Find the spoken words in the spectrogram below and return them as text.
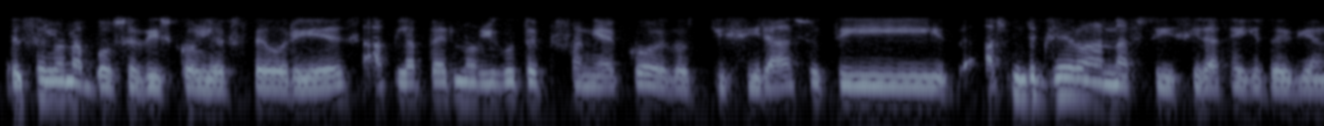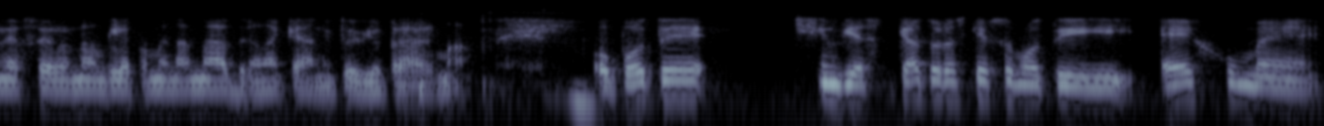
Δεν θέλω να μπω σε δύσκολες θεωρίες. Απλά παίρνω λίγο το επιφανειακό εδώ τη σειρά. Ότι ας πούμε δεν ξέρω αν αυτή η σειρά θα έχει το ίδιο ενδιαφέρον αν βλέπαμε έναν άντρα να κάνει το ίδιο πράγμα. Οπότε συνδυαστικά τώρα σκέφτομαι ότι έχουμε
